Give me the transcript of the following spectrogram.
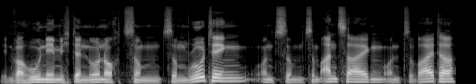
Den Wahoo nehme ich dann nur noch zum, zum Routing und zum, zum Anzeigen und so weiter.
